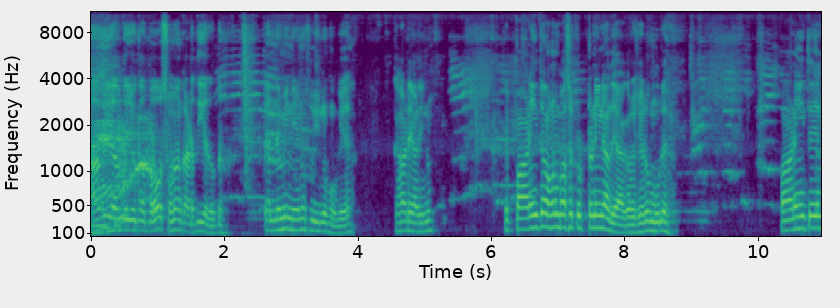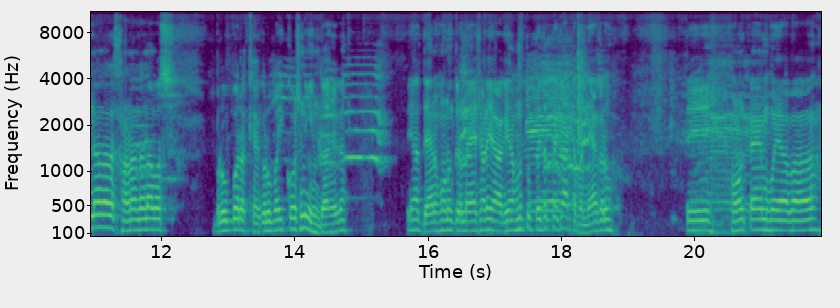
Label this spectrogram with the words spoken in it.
ਆ ਵੀ ਆਪਦੇ ਜੋਗਾ ਬਹੁਤ ਸੋਹਣਾ ਕੱਢਦੀ ਆ ਦੁੱਧ। ਤਿੰਨ ਮਹੀਨੇ ਨੂੰ ਸੂਈ ਨੂੰ ਹੋ ਗਿਆ, ਕਹਾੜੇ ਵਾਲੀ ਨੂੰ। ਤੇ ਪਾਣੀ ਤਾਂ ਹੁਣ ਬਸ ਟੁੱਟਣ ਹੀ ਨਾ ਦਿਆ ਕਰੋ ਛੇੜੋ ਮੂਰੇ ਪਾਣੀ ਤੇ ਇਹਨਾਂ ਦਾ ਖਾਣਾ ਦਾਣਾ ਬਸ ਬਰੋਬਰ ਰੱਖਿਆ ਕਰੋ ਬਾਈ ਕੁਝ ਨਹੀਂ ਹੁੰਦਾ ਹੈਗਾ। ਤੇ ਆ ਦਿਨ ਹੁਣ ਗਰਮੈਸ਼ ਵਾਲੇ ਆ ਗਿਆ ਹੁਣ ਧੁੱਪੇ ਧੁੱਪੇ ਘੱਟ ਬੰਨਿਆ ਕਰੋ। ਤੇ ਹੁਣ ਟਾਈਮ ਹੋਇਆ ਵਾ,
